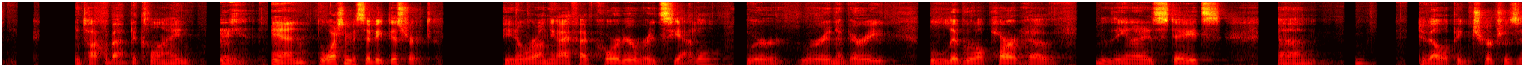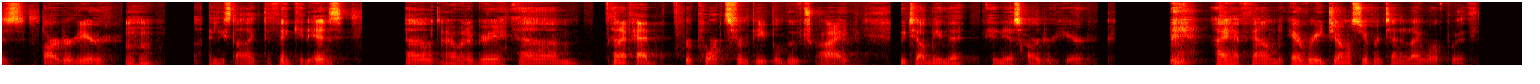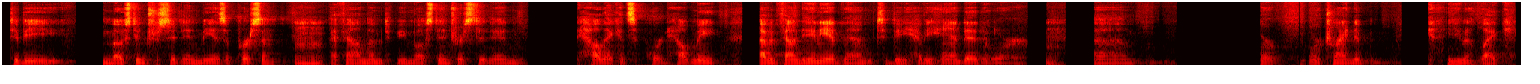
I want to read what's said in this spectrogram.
and talk about decline. and the Washington Pacific District you know, we're on the I 5 corridor, we're in Seattle, we're, we're in a very liberal part of the United States. Um, developing churches is harder here. Mm-hmm. At least I like to think it is. Um, I would agree. Um, and I've had reports from people who've tried who tell me that it is harder here. I have found every general superintendent I worked with to be most interested in me as a person. Mm-hmm. I found them to be most interested in how they could support and help me. I haven't found any of them to be heavy-handed or um, or or trying to, you know, like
